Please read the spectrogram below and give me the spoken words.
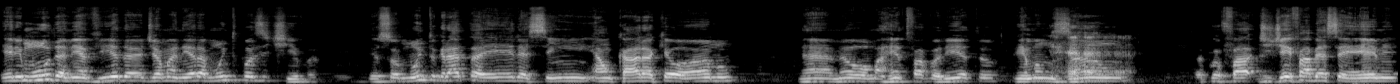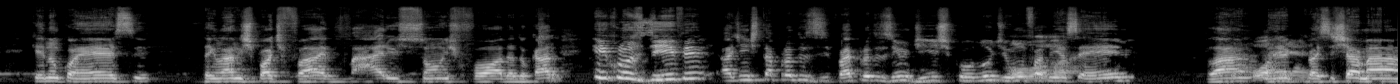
ele muda a minha vida de uma maneira muito positiva. Eu sou muito grato a ele, assim, é um cara que eu amo, né? meu marrento favorito, irmãozão, DJ Fábio ACM, quem não conhece, tem lá no Spotify vários sons foda do cara. Inclusive, a gente tá produzi vai produzir um disco, Lude 1, Fabinha CM, lá, né, que vai se chamar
